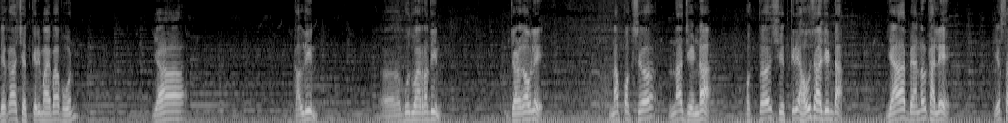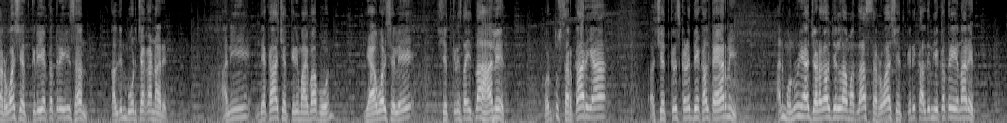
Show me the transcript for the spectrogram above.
देखा शेतकरी मायबाप होऊन या काल दिन बुधवारा दिन जळगावले ना पक्ष ना झेंडा फक्त शेतकरी हाऊस अजेंडा या बॅनर खाले हे सर्व शेतकरी एकत्र ही सण काल दिन मोर्चा काढणार आहेत. आणि देखा शेतकरी मायबाप होऊन या वर्षले शेतकरीचा इथला हाल आहेत. परंतु सरकार या शेतकरीकडे देखाल तयार नाही. आणि म्हणून या जळगाव जिल्ह्यामधला सर्व शेतकरी काल दिन एकत्र येणार आहेत.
